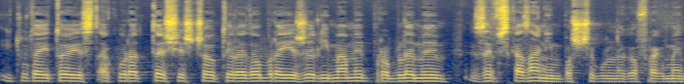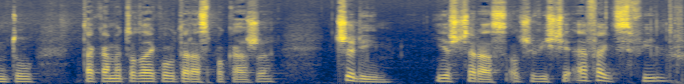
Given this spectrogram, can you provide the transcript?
i tutaj to jest akurat też jeszcze o tyle dobre, jeżeli mamy problemy ze wskazaniem poszczególnego fragmentu, taka metoda, jaką teraz pokażę. Czyli jeszcze raz, oczywiście Effects Filter,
